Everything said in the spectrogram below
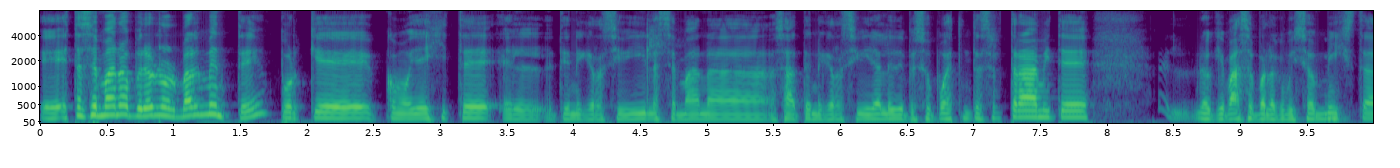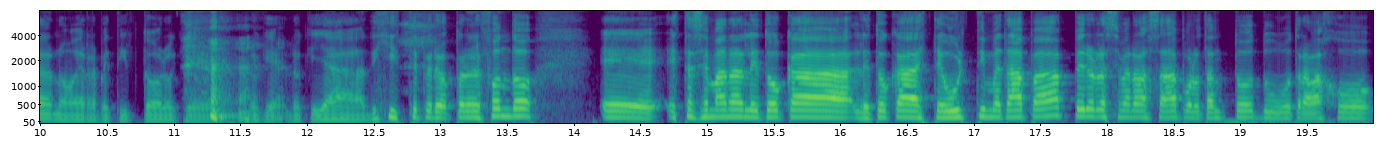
Eh, esta semana pero normalmente, porque como ya dijiste, él tiene que recibir la semana, o sea, tiene que recibir la ley de presupuesto en tercer trámite, lo que pasa por la comisión mixta, no voy a repetir todo lo que, lo que, ya dijiste, pero, pero en el fondo eh, esta semana le toca le toca esta última etapa, pero la semana pasada por lo tanto tuvo trabajo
